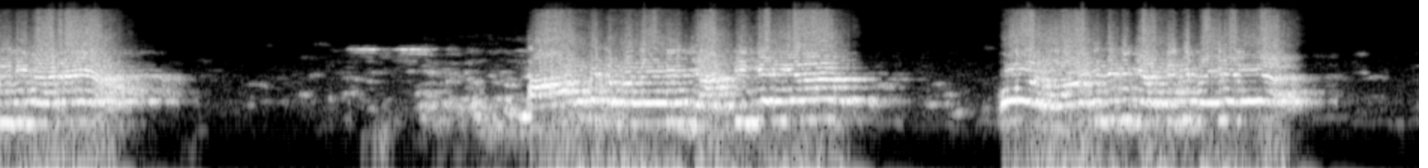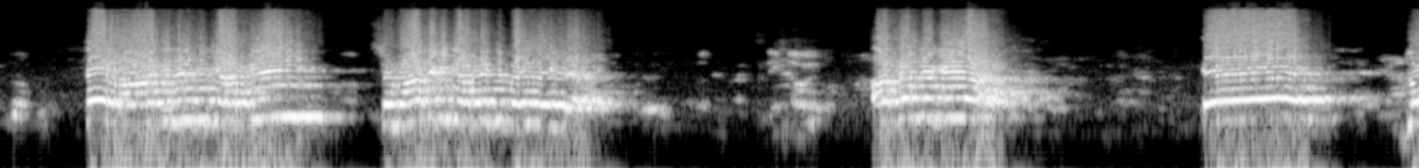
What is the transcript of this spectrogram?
जाति नहीं लड़ रहे आप आतंकवादी जाति के लिए वो राजनीतिक जाति च पहले रही है। तो राजनीतिक जाति समाजिक जाति च पहले रही है। असल में क्या जो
